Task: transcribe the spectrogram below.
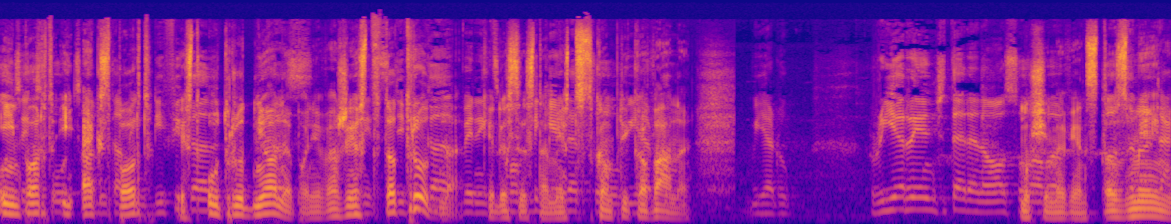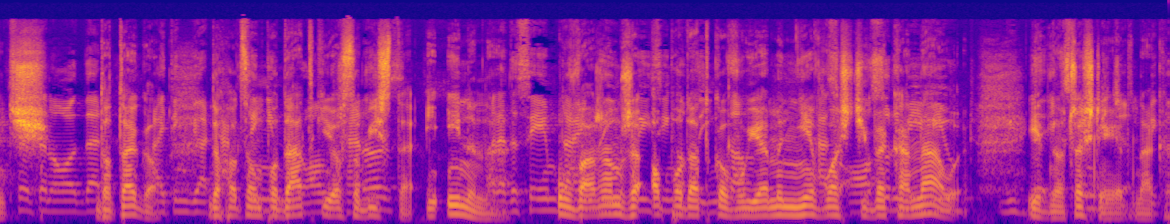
Import i eksport jest utrudniony, ponieważ jest to trudne, kiedy system jest skomplikowany. Musimy więc to zmienić. Do tego dochodzą podatki osobiste i inne. Uważam, że opodatkowujemy niewłaściwe kanały. Jednocześnie jednak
